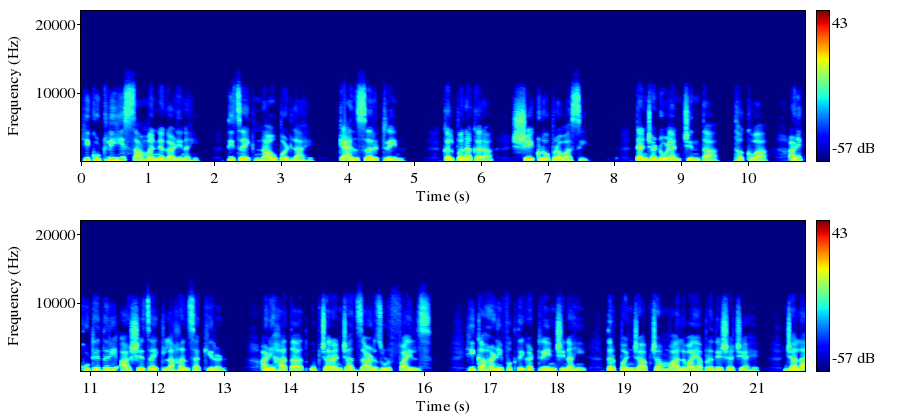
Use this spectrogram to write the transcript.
ही कुठलीही सामान्य गाडी नाही. तिचं एक नाव पडलं आहे कॅन्सर ट्रेन. कल्पना करा शेकडो प्रवासी. त्यांच्या डोळ्यांत चिंता थकवा आणि कुठेतरी आशेचा एक लहानसा किरण. आणि हातात उपचारांच्या जाडजूड फाईल्स ही कहाणी फक्त एका ट्रेनची नाही तर पंजाबच्या मालवा या प्रदेशाची आहे ज्याला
